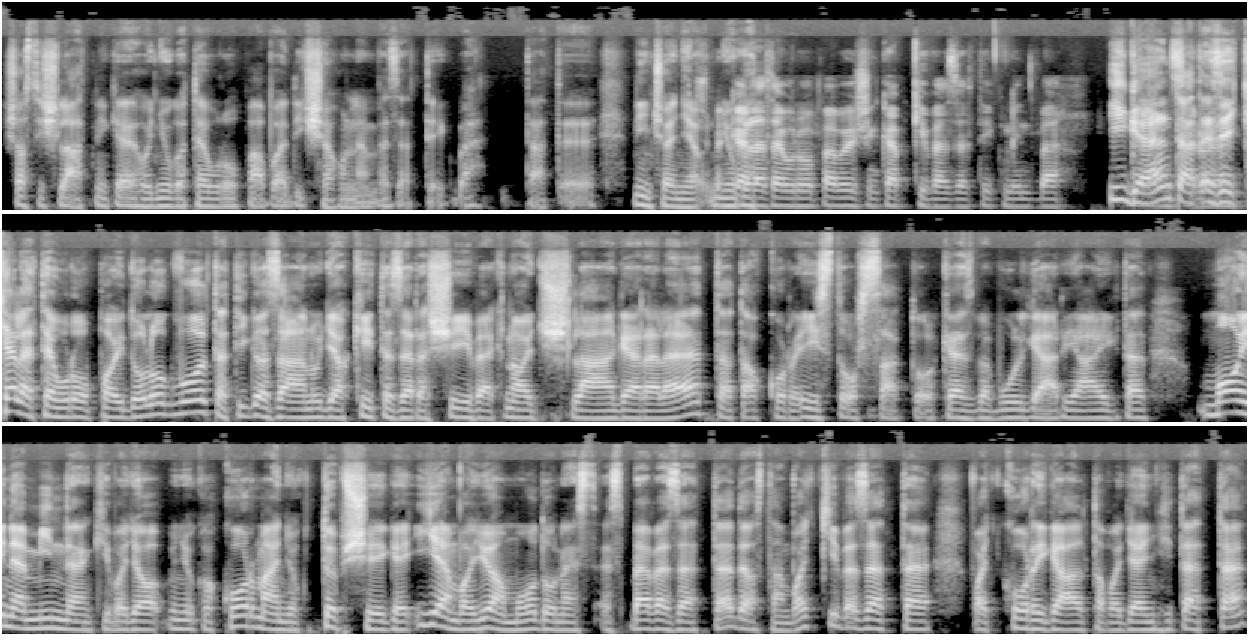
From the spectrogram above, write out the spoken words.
és azt is látni kell, hogy Nyugat-Európában eddig sehol nem vezették be. Tehát nincs annyi... Nyugat... Kelet-Európában is inkább kivezetik, mint be. Igen, rendszerűen. tehát ez egy kelet-európai dolog volt, tehát igazán ugye a 2000-es évek nagy slágere lett, tehát akkor Észtországtól kezdve Bulgáriáig, tehát majdnem mindenki, vagy a, mondjuk a kormányok többsége ilyen vagy olyan módon ezt, ezt bevezette, de aztán vagy kivezette, vagy korrigálta, vagy enyhítette,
